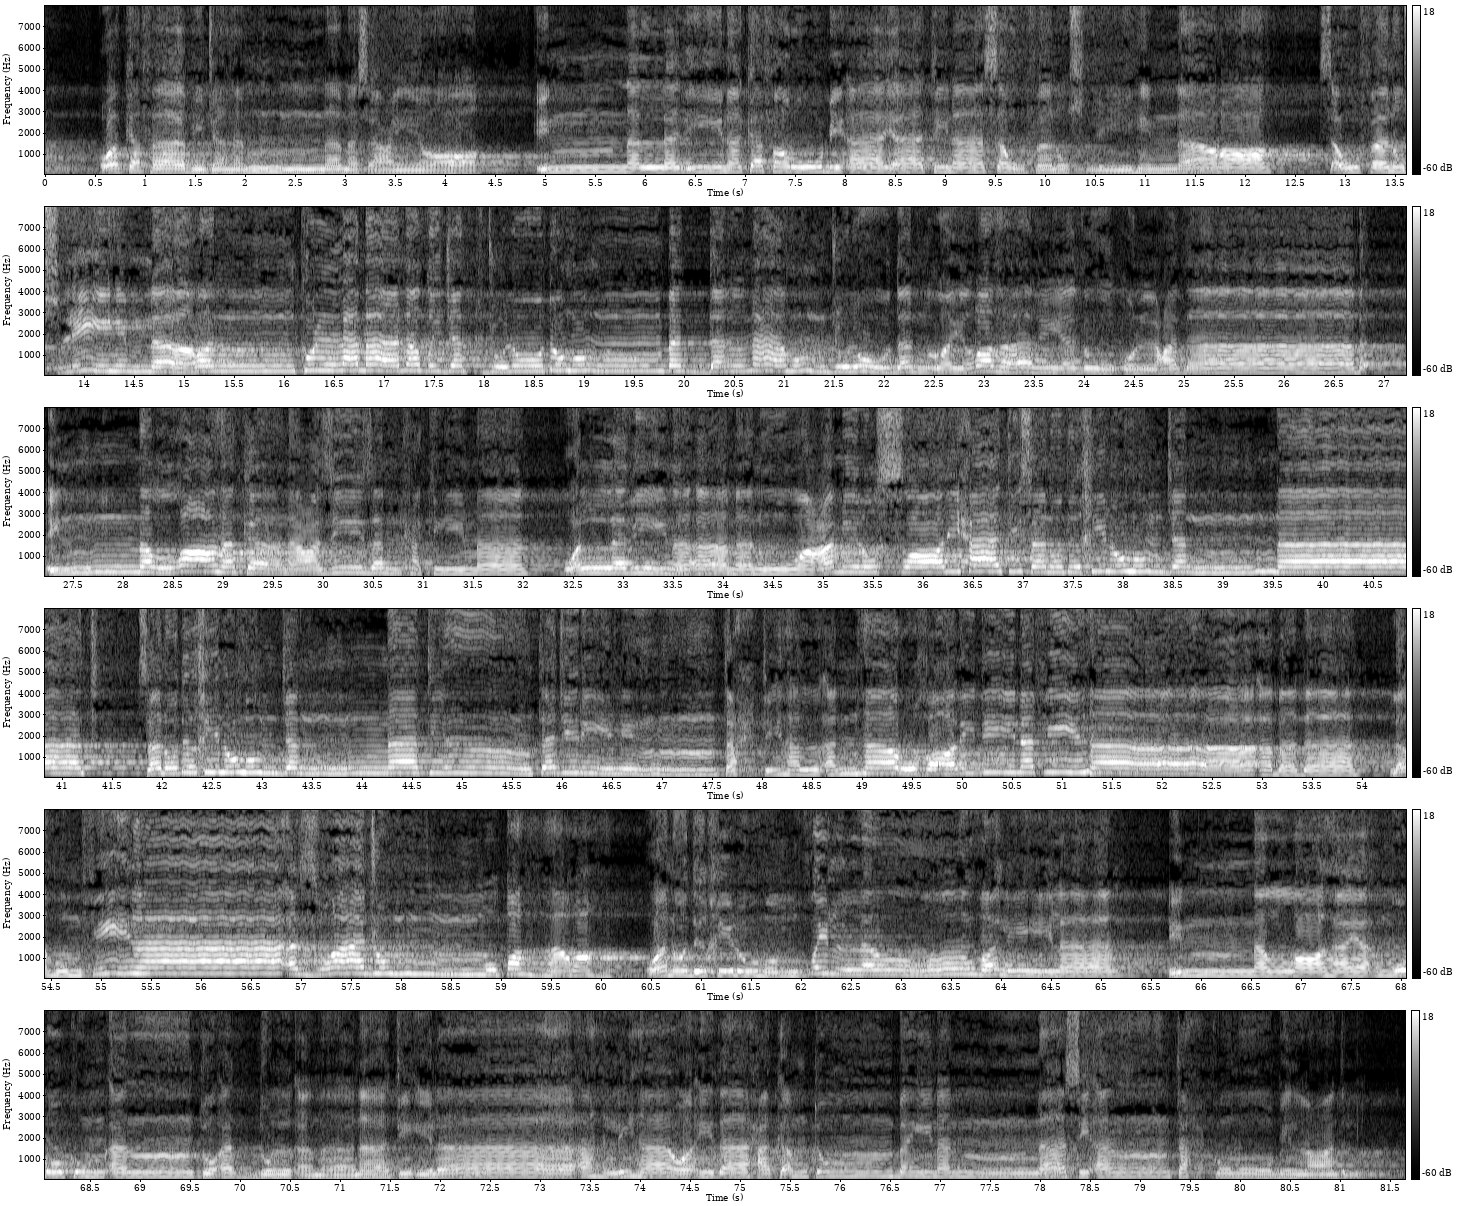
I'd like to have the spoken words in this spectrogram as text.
وكفى بجهنم سعيرا. إن الذين كفروا بآياتنا سوف نصليهم نارا. سوف نصليهم نارا كلما نضجت جلودهم بدلناهم جلودا غيرها ليذوقوا العذاب. إن الله كان عزيزا حكيما والذين آمنوا وعملوا الصالحات سندخلهم جنات سندخلهم جنات تجري من تحتها الأنهار خالدين فيها أبدا لهم فيها أزواج مطهرة وندخلهم ظلا ظليلا. إن الله يأمركم أن تؤدوا الأمانات إلى أهلها وإذا حكمتم بين الناس أن تحكموا بالعدل.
